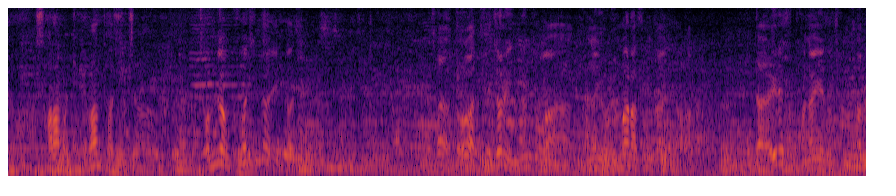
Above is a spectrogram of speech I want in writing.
야 사람은 개 많다 진짜. 점점 커진다니까 지금 사야 너가 대전에 있는 동안 단양이 얼마나 성장했지 알아? 나 이래서 단양에서 장사를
